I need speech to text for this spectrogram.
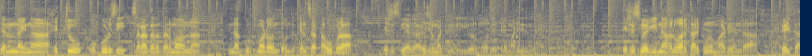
ಜನನ್ನ ಇನ್ನೂ ಹೆಚ್ಚು ಒಗ್ಗೂಡಿಸಿ ಸನಾತನ ಧರ್ಮವನ್ನು ಇನ್ನೂ ಗುರುತು ಮಾಡುವಂಥ ಒಂದು ಕೆಲಸ ತಾವು ಕೂಡ ಯಶಸ್ವಿಯಾಗಿ ಆಯೋಜನೆ ಮಾಡ್ತಿದ್ದೀರಿ. ಇಲ್ಲಿವರೆಗೂ ಮೂವತ್ತೈದು ಕಡೆ ಮಾಡಿದ್ದೀರಿ ಅಂತ. ಯಶಸ್ವಿಯಾಗಿ ಇನ್ನೂ ಹಲವಾರು ಕಾರ್ಯಕ್ರಮ ಮಾಡಿರಿ ಅಂತ ಹೇಳ್ತಾ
